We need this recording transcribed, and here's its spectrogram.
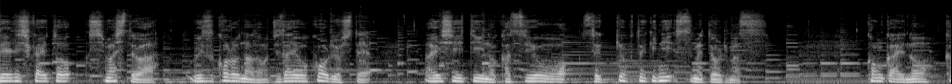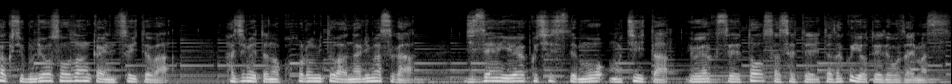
税理士会としましてはウィズコロナの時代を考慮して ICT の活用を積極的に進めております。今回の各種無料相談会については初めての試みとはなりますが事前予約システムを用いた予約制とさせていただく予定でございます、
